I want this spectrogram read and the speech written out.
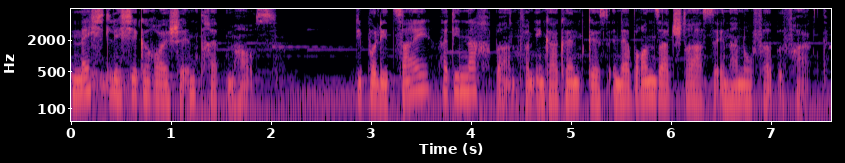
nächtliche Geräusche im Treppenhaus. Die Polizei hat die Nachbarn von Inka Köntges in der Bronsartstraße in Hannover befragt.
